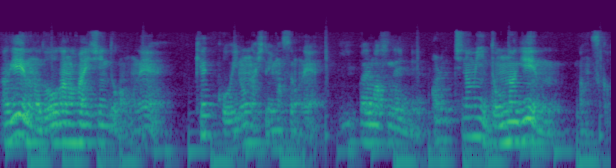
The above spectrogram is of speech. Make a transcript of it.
あゲームの動画の配信とかもね結構いろんな人いますよね。いっぱいいますね。あれちなみにどんなゲームなんですか？あ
